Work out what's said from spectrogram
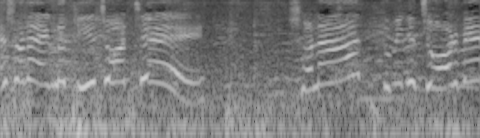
এ সোনা এগুলো কি চড়ছে সোনা তুমি কি চড়বে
